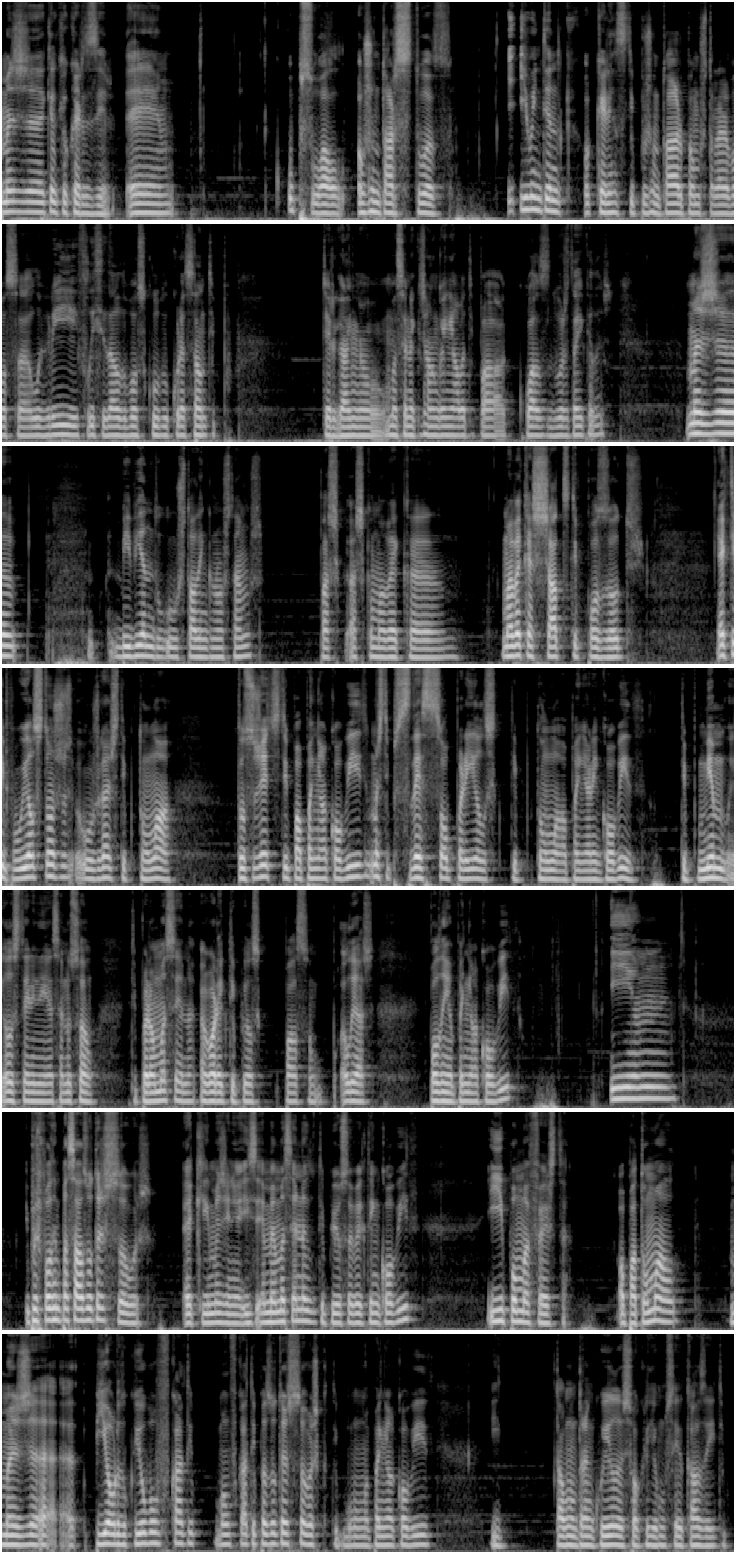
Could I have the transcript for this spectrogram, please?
Mas uh, aquilo que eu quero dizer é o pessoal, ao juntar-se todo, eu entendo que querem-se tipo juntar para mostrar a vossa alegria e felicidade do vosso clube do coração, tipo ter ganho uma cena que já não ganhava tipo há quase duas décadas. Mas uh, vivendo o estado em que nós estamos, acho, acho que uma beca. Uma beca chata tipo para os outros. É que tipo, eles estão. Os gajos tipo estão lá. Estão sujeitos tipo a apanhar Covid, mas tipo, se desse só para eles que tipo, estão lá a apanharem Covid, tipo, mesmo eles terem essa noção, tipo, era uma cena. Agora é que tipo, eles passam, aliás, podem apanhar Covid e, hum, e depois podem passar às outras pessoas. É que imagina, isso é a mesma cena do tipo eu saber que tenho Covid e ir para uma festa. Opa, estou mal. Mas uh, pior do que eu vou ficar tipo, vão ficar tipo as outras pessoas que tipo, vão apanhar Covid e estavam tranquilas, só queriam sair de casa e tipo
